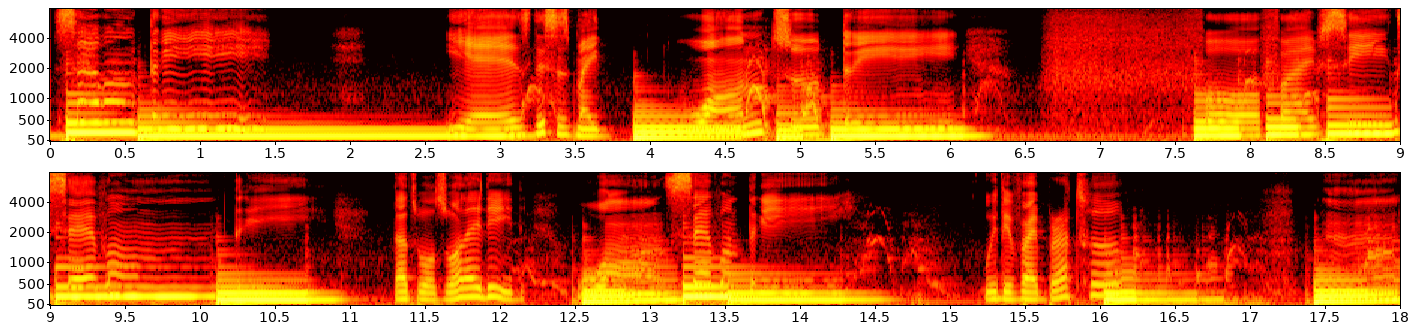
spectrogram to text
seven three. Yes, this is my one, two, three, four, five, six, seven, three. That was what I did. One, seven, three. With the vibrato. Mm.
